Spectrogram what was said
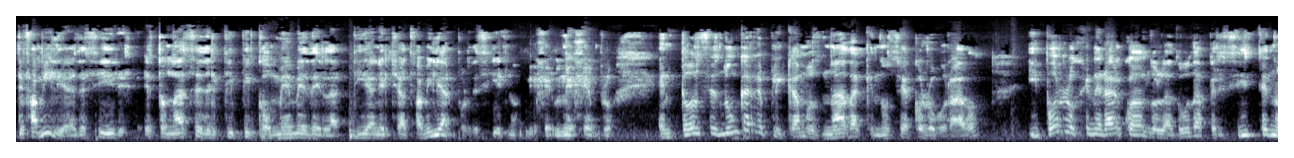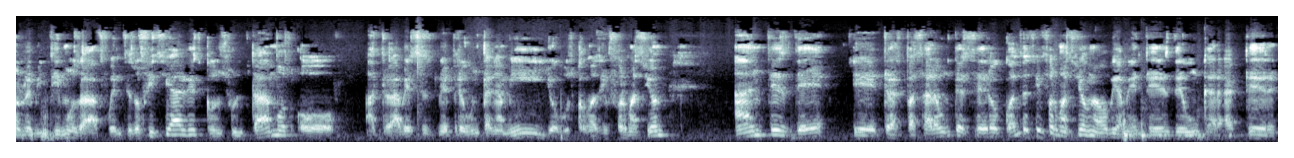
de familia, es decir, esto nace del típico meme de la tía en el chat familiar, por decirlo, un ejemplo. Entonces nunca replicamos nada que no sea corroborado y por lo general cuando la duda persiste nos remitimos a fuentes oficiales, consultamos o a veces me preguntan a mí yo busco más información antes de eh, traspasar a un tercero cuando esa información obviamente es de un carácter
